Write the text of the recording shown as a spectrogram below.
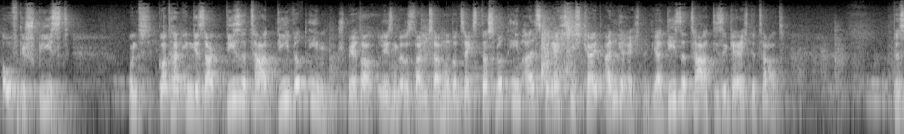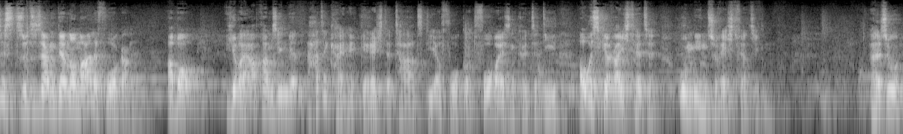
aufgespießt. Und Gott hat ihm gesagt, diese Tat, die wird ihm, später lesen wir das dann im Psalm 106, das wird ihm als Gerechtigkeit angerechnet. Ja, diese Tat, diese gerechte Tat. Das ist sozusagen der normale Vorgang. Aber hier bei Abraham sehen wir, er hatte keine gerechte Tat, die er vor Gott vorweisen könnte, die ausgereicht hätte, um ihn zu rechtfertigen. Also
